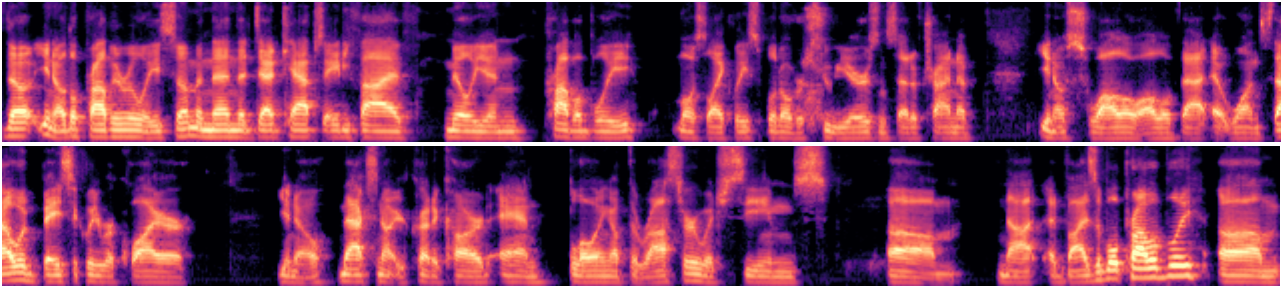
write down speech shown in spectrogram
the you know they'll probably release them, and then the dead cap's 85 million, probably most likely split over two years instead of trying to you know swallow all of that at once. That would basically require you know maxing out your credit card and blowing up the roster, which seems um, not advisable. Probably um,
